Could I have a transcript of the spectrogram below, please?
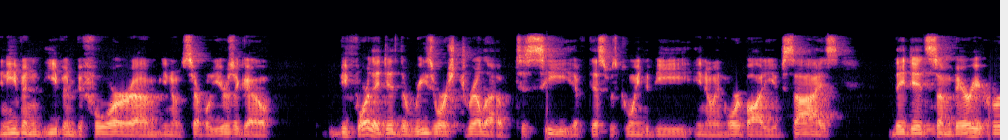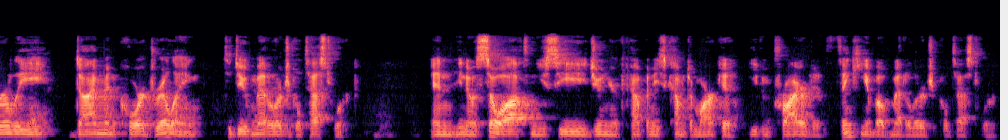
and even even before um, you know several years ago, before they did the resource drill out to see if this was going to be you know an ore body of size, they did some very early diamond core drilling to do metallurgical test work. And you know, so often you see junior companies come to market even prior to thinking about metallurgical test work.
